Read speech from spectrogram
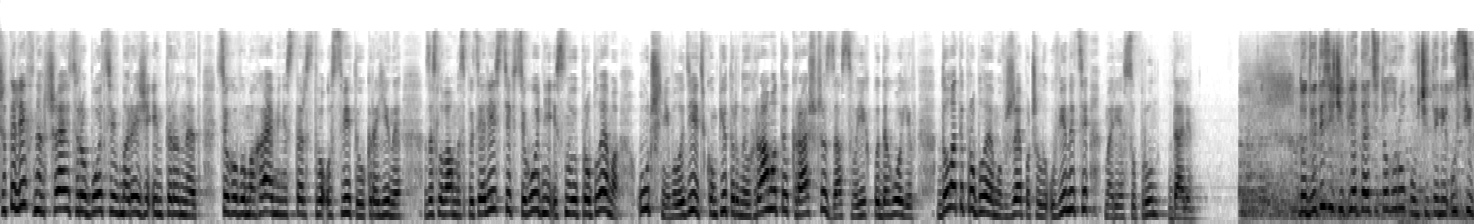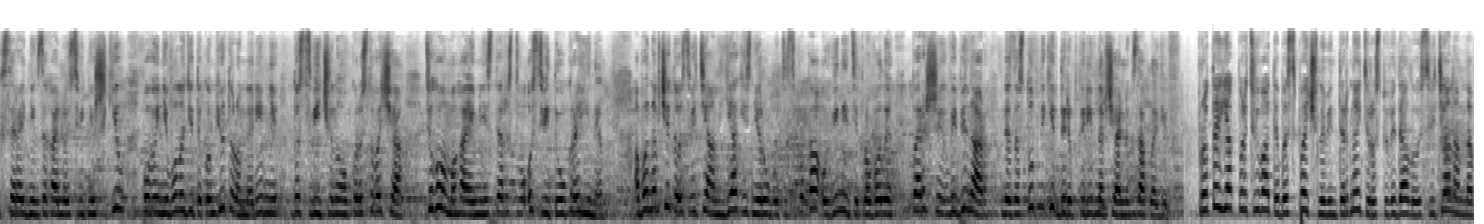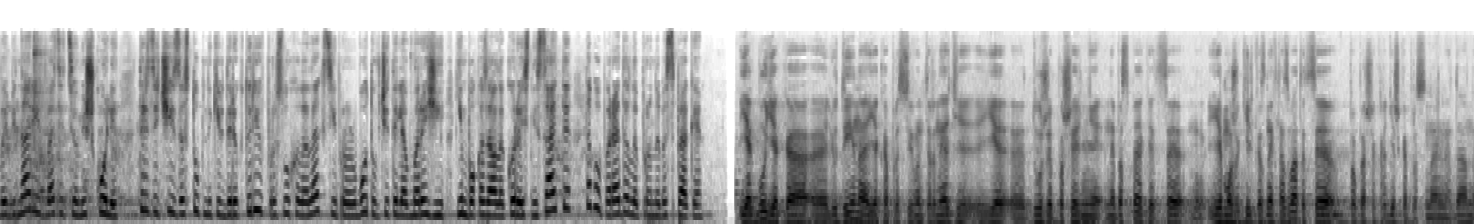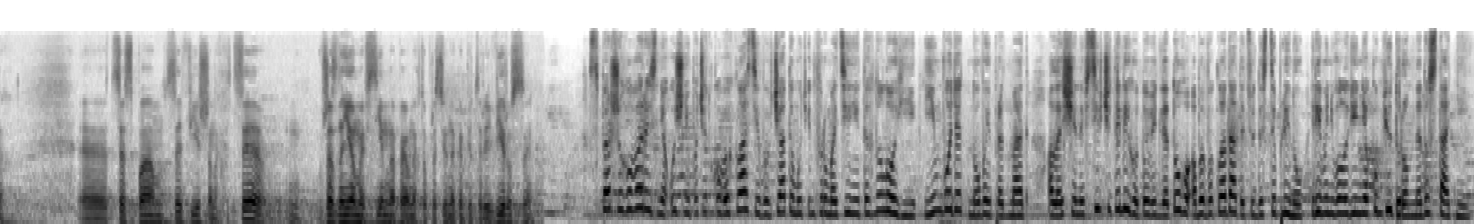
Вчителів навчають роботі в мережі інтернет. Цього вимагає Міністерство освіти України. За словами спеціалістів, сьогодні існує проблема. Учні володіють комп'ютерною грамотою краще за своїх педагогів. Долати проблему вже почали у Вінниці. Марія Супрун далі. До 2015 року вчителі усіх середніх загальноосвітніх шкіл повинні володіти комп'ютером на рівні досвідченого користувача. Цього вимагає Міністерство освіти України. Аби навчити освітян якісній роботі з ПК, у Вінниці провели перший вебінар для заступників директорів навчальних закладів. Про те, як працювати безпечно в інтернеті, розповідали освітянам на вебінарі в 27-й школі. 36 заступників директорів прослухали лекції про роботу вчителя в мережі. Їм показали корисні сайти та попередили про небезпеки. Як будь-яка е, людина, яка працює в інтернеті, є е, дуже поширені небезпеки. Це ну я можу кілька з них назвати. Це, по-перше, крадіжка персональних даних, е, це спам, це фішинг, це ну, вже знайомі всім, напевно, хто працює на комп'ютері, віруси. З 1 вересня учні початкових класів вивчатимуть інформаційні технології. Їм вводять новий предмет. Але ще не всі вчителі готові для того, аби викладати цю дисципліну. Рівень володіння комп'ютером недостатній.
